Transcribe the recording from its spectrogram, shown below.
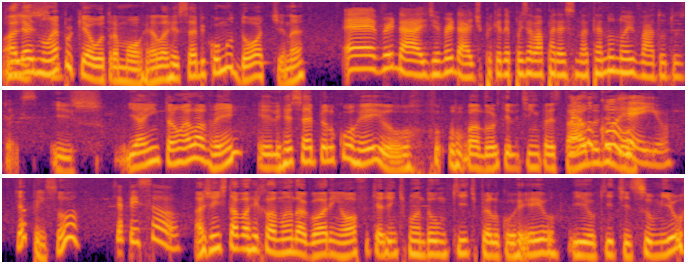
Aliás, Isso. não é porque a outra morre, ela recebe como dote, né? É verdade, é verdade, porque depois ela aparece até no noivado dos dois. Isso. E aí então ela vem, ele recebe pelo correio o, o valor que ele tinha emprestado. Pelo correio. Boa. Já pensou? Já pensou? A gente tava reclamando agora em off que a gente mandou um kit pelo correio e o kit sumiu.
